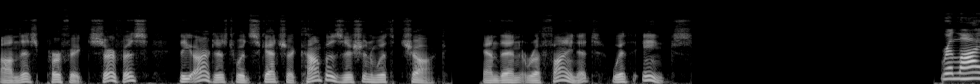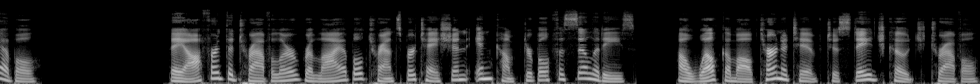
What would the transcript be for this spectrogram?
On this perfect surface, the artist would sketch a composition with chalk and then refine it with inks. Reliable. They offered the traveler reliable transportation in comfortable facilities, a welcome alternative to stagecoach travel.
